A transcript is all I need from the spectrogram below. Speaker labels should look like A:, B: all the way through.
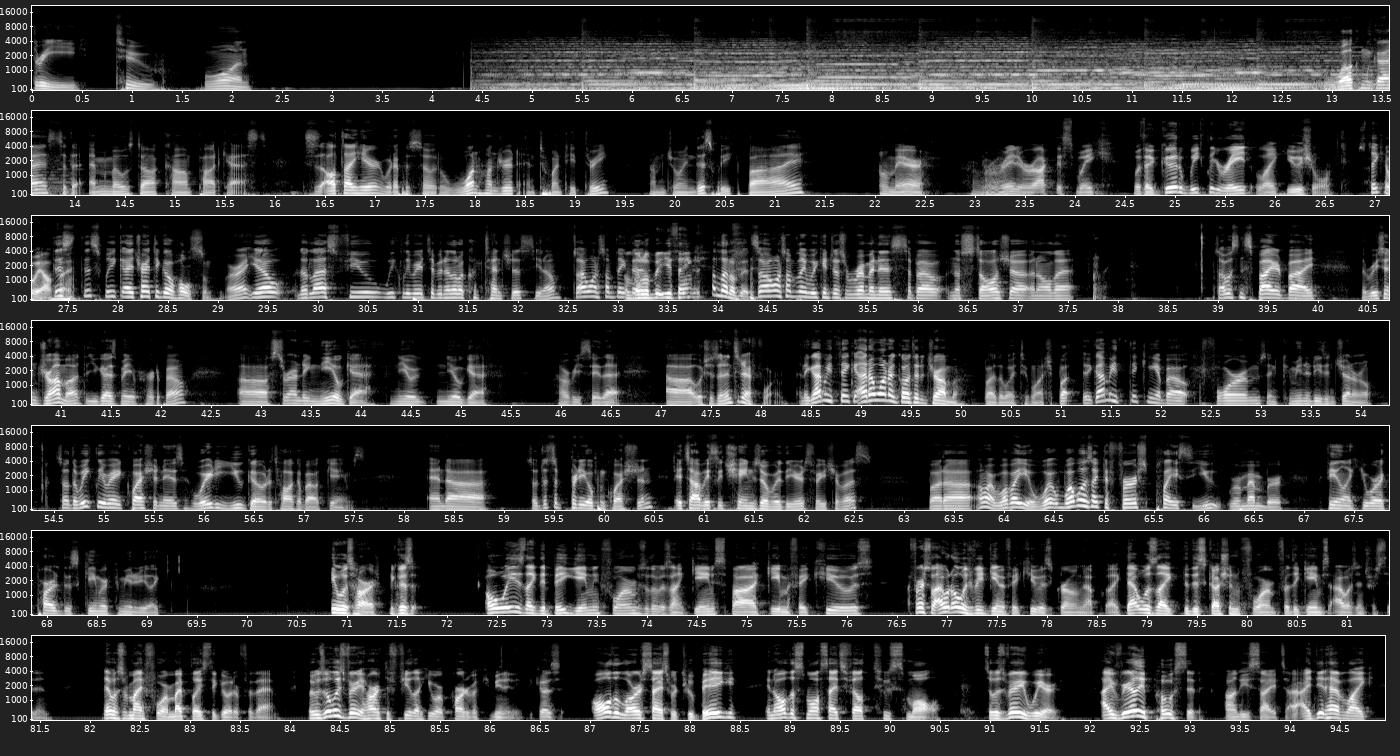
A: Three, two, one. Welcome, guys, to the MMOs.com podcast. This is Altai here with episode 123. I'm joined this week by.
B: Omer. We're ready to rock this week with a good weekly rate like usual. So take it away, Altai.
A: This this week I tried to go wholesome. All right, you know the last few weekly rates have been a little contentious. You know, so I want something
B: a
A: that-
B: little bit, you think?
A: a little bit. So I want something we can just reminisce about nostalgia and all that. So I was inspired by the recent drama that you guys may have heard about uh, surrounding NeoGAF, Neo NeoGAF, however you say that, uh, which is an internet forum, and it got me thinking. I don't want to go into the drama, by the way, too much, but it got me thinking about forums and communities in general. So the weekly rate question is, where do you go to talk about games? And uh, so that's a pretty open question. It's obviously changed over the years for each of us. But uh, what about you? What what was like the first place you remember feeling like you were like part of this gamer community? Like,
B: It was hard because always like the big gaming forums, whether it was like GameSpot, Game FAQs. First of all, I would always read Game FAQs growing up. Like that was like the discussion forum for the games I was interested in. That was my forum, my place to go to for that. But it was always very hard to feel like you were part of a community because all the large sites were too big and all the small sites felt too small. So it was very weird. I rarely posted on these sites. I, I did have like,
